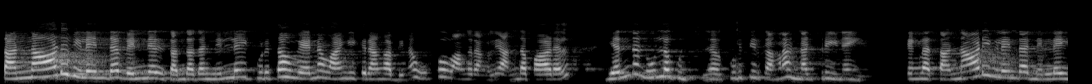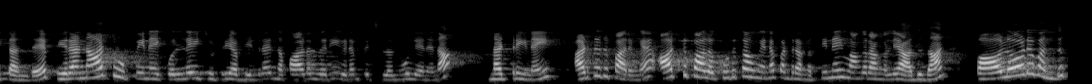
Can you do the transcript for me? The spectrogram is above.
தன்னாடு விளைந்த வெண்ணெல் தந்த நெல்லை கொடுத்து அவங்க என்ன வாங்கிக்கிறாங்க அப்படின்னா உப்பு வாங்குறாங்க இல்லையா அந்த பாடல். எந்த நூல்ல குறி- குறித்திருக்காங்கன்னா நற்றிணை. ஓகேங்களா? தன்னாடி விளைந்த நெல்லை தந்து பிற நாட்டு உப்பினை கொள்ளை சுற்றி அப்படின்ற இந்த பாடல் வரி இடம்பெற்றுள்ள நூல் என்னன்னா நற்றிணை. அடுத்தது பாருங்க ஆட்டுப்பாலை கொடுத்து அவங்க என்ன பண்றாங்க திணை வாங்குறாங்க இல்லையா அதுதான் பாலோடு வந்து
